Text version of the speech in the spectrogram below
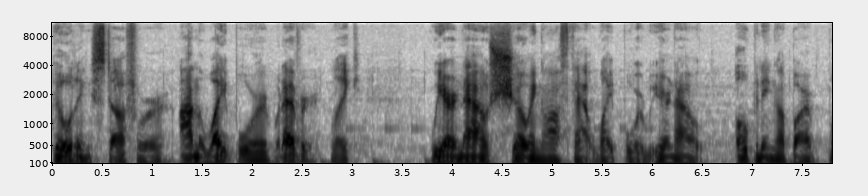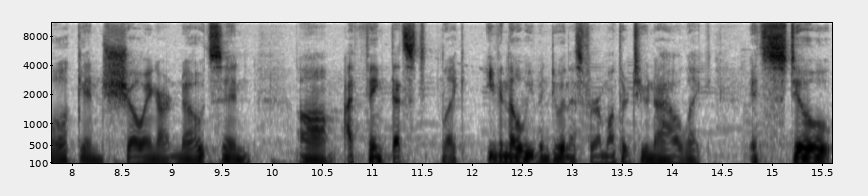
building stuff or on the whiteboard whatever like we are now showing off that whiteboard we are now opening up our book and showing our notes and um, i think that's like even though we've been doing this for a month or two now like it's still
